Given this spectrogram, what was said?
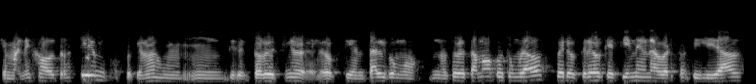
que, maneja otros tiempos, porque no es un, director de cine occidental como nosotros estamos acostumbrados, pero creo que tiene una versatilidad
